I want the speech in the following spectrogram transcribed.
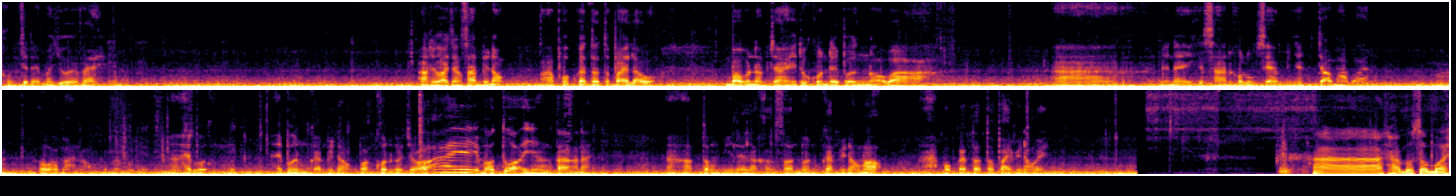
คงจะได้มาอยู่ไปเอาถือว่าจังสั้นพี่น้องอ่าพบกันตอนต่อไปเราเบาบนำจะให้ทุกคนได้เบิ่งเนาะว่าอ่าในในเอกสารของลุงแซมนี่เนี่ยจะเอามาบ่อยมาเอาเอามาเนาะก็มาหมดเนี่ยอ่าให้เบิ่ง ให้เบิ่งกันพี่น้องบางคนก็จะไอ้บาตัวอหยังต่างกันนะอ่าครับต้องมีอะไรลักษณ์อักษรเบิ่งกันพี่น้องเนาะพบกันตอนต่อไปพี่น้องเอ้ยอ่าท่านผู้ชมเอ้ย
